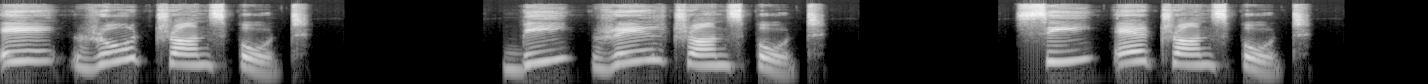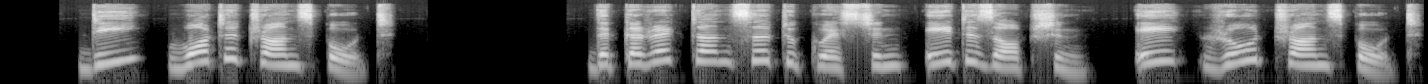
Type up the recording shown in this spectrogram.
A. Road transport. B. Rail transport. C. Air transport. D. Water transport. The correct answer to question 8 is option A. Road transport.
